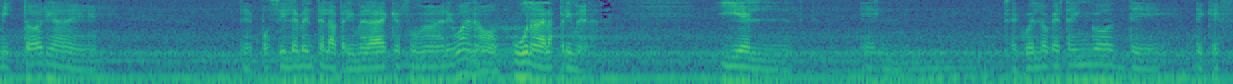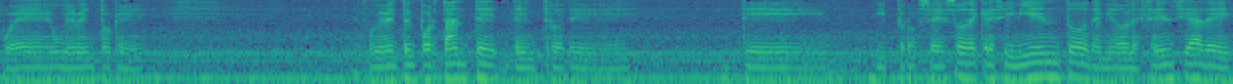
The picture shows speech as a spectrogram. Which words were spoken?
mi historia de de posiblemente la primera vez que fumé marihuana o una de las primeras. Y el, el recuerdo que tengo de, de, que fue un evento que fue un evento importante dentro de, de mi proceso de crecimiento, de mi adolescencia, de,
